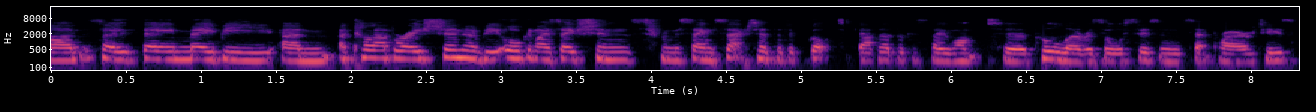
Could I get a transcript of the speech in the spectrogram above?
Um, so they may be um, a collaboration, or be organisations from the same sector that have got together because they want to pool their resources and set priorities,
